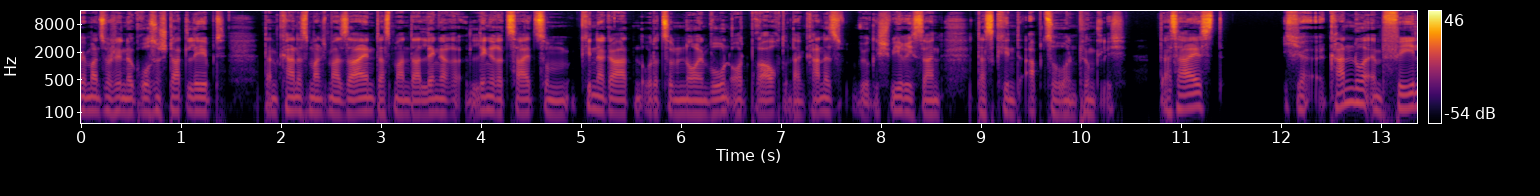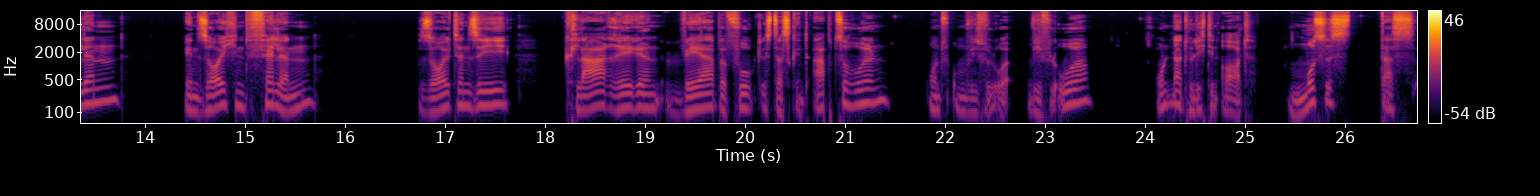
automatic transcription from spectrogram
wenn man zum Beispiel in einer großen Stadt lebt, dann kann es manchmal sein, dass man da längere, längere Zeit zum Kindergarten oder zu einem neuen Wohnort braucht und dann kann es wirklich schwierig sein, das Kind abzuholen pünktlich. Das heißt, ich kann nur empfehlen, in solchen Fällen sollten Sie klar regeln, wer befugt ist, das Kind abzuholen und um wie viel Uhr, wie viel Uhr und natürlich den Ort. Muss es das,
